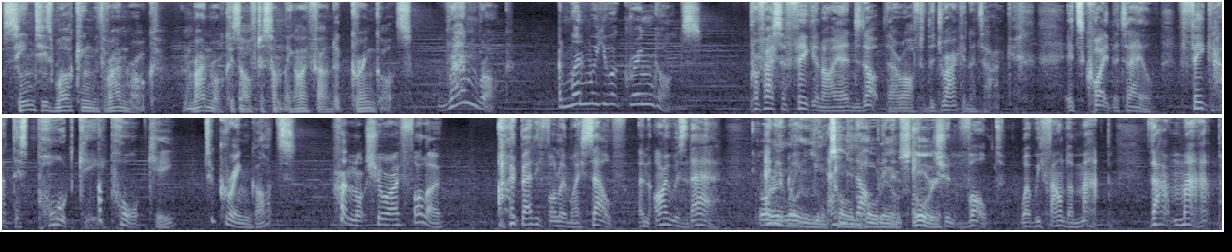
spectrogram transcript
Seems he's working with Ranrock, and Ranrock is after something I found at Gringotts. Ranrock? And when were you at Gringotts? Professor Fig and I ended up there after the dragon attack. It's quite the tale. Fig had this Portkey. A Portkey? To Gringotts? I'm not sure I follow. I barely follow myself, and I was there. I didn't know anyway, he was we gonna tell him ended up in an story. ancient vault where we found a map. That map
